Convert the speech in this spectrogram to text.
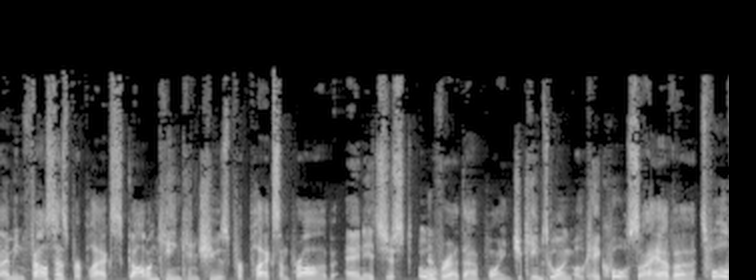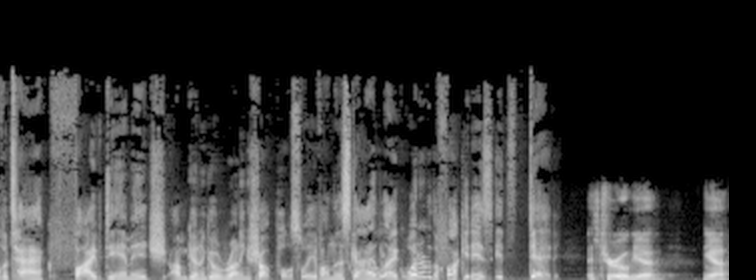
I mean, Faust has Perplex, Goblin King can choose Perplex and Prob, and it's just over at that point. Jakeem's going, okay, cool, so I have a 12 attack, 5 damage, I'm gonna go running shot Pulse Wave on this guy. Like, whatever the fuck it is, it's dead. It's true, yeah. Yeah,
